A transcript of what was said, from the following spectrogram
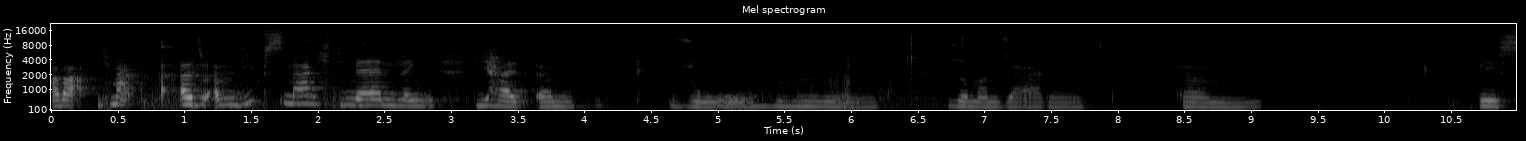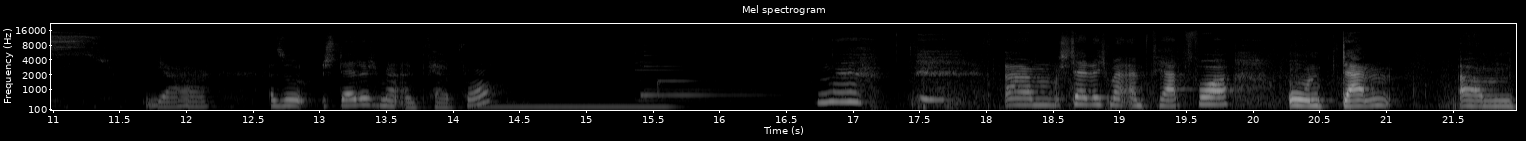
Aber ich mag, also am liebsten mag ich die Mähnenlänge, die halt ähm, so, hm, wie soll man sagen, ähm, bis, ja, also stellt euch mal ein Pferd vor. Ähm, stellt euch mal ein Pferd vor und dann ähm,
